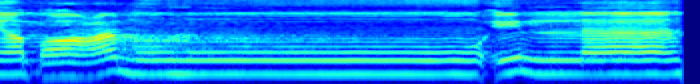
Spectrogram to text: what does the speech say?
يطعمه إلا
